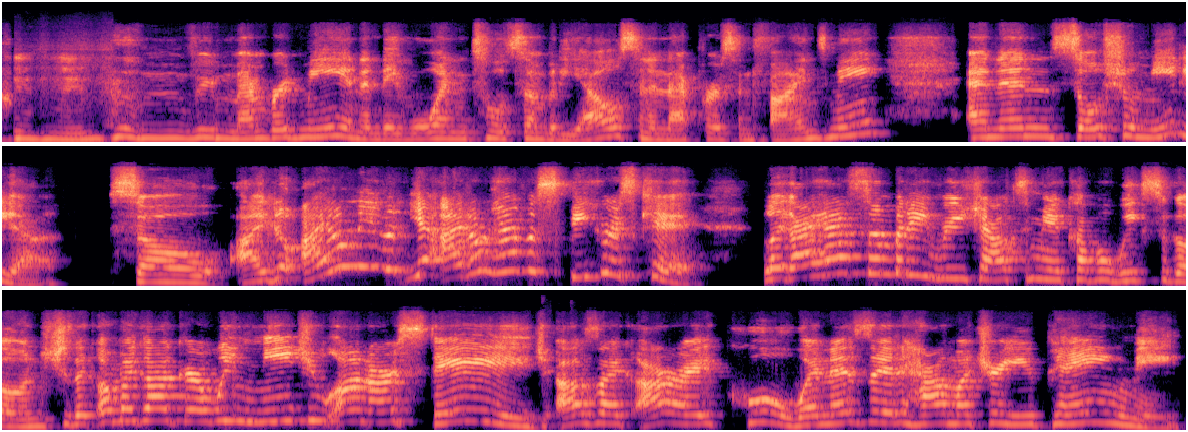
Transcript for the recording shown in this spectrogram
mm-hmm. who remembered me, and then they went and told somebody else, and then that person finds me. And then social media. So I don't I don't even yeah, I don't have a speaker's kit. Like I had somebody reach out to me a couple weeks ago and she's like, "Oh my god, girl, we need you on our stage." I was like, "All right, cool. When is it? How much are you paying me?"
